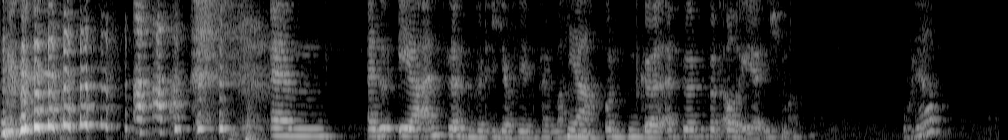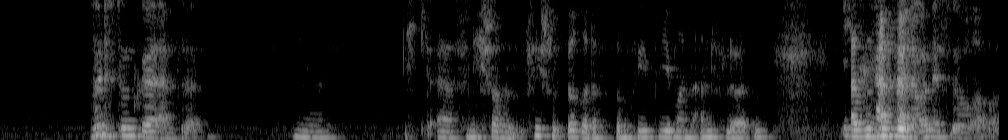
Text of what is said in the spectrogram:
ähm, also eher anflirten würde ich auf jeden Fall machen. Ja. Und ein Girl anflirten würde auch eher ich machen. Oder? Würdest du ein Girl anflirten? Hm. Ich äh, finde ich schon, ich schon irre, das Prinzip, jemanden anflirten. Ich also du würdest, halt auch nicht so, aber.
